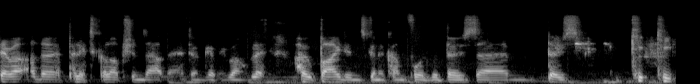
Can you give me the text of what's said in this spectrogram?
there are other political options out there. Don't get me wrong. Let's hope Biden's going to come forward with those um, those keep keep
